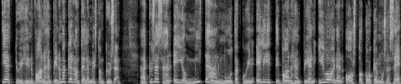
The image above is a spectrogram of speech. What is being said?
tiettyihin vanhempiin. Mä kerron teille, mistä on kyse. Ää, kyseessähän ei ole mitään muuta kuin eliittivanhempien iloinen ostokokemus ja se,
